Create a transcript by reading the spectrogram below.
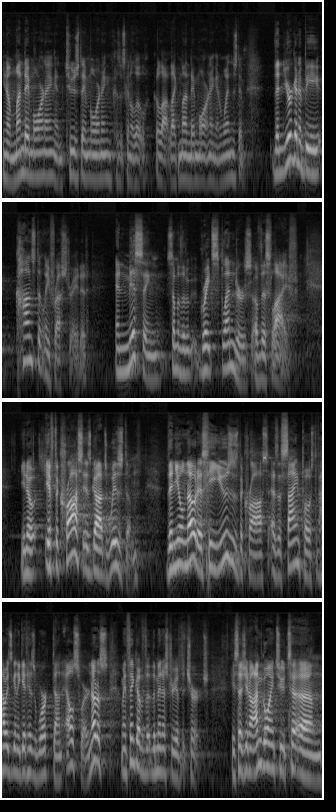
you know, Monday morning and Tuesday morning, because it's going to look a lot like Monday morning and Wednesday, then you're going to be constantly frustrated and missing some of the great splendors of this life. You know, if the cross is God's wisdom, then you'll notice he uses the cross as a signpost of how he's going to get his work done elsewhere. Notice, I mean, think of the, the ministry of the church. He says, you know, I'm going to t- um,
